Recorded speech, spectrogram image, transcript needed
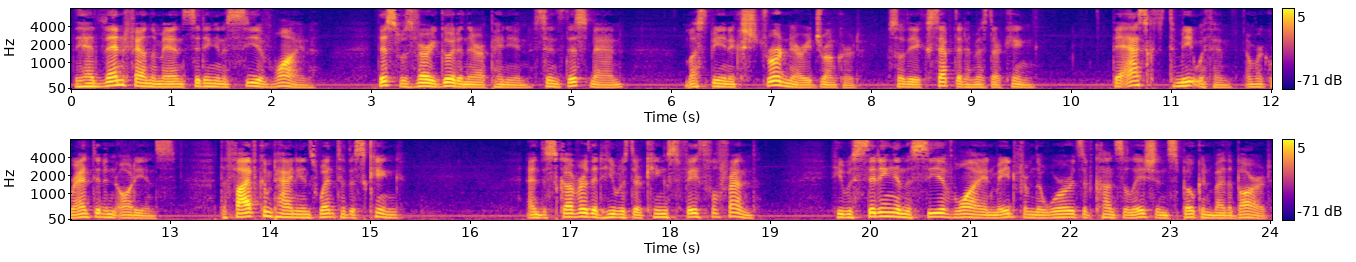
They had then found the man sitting in a sea of wine. This was very good in their opinion, since this man must be an extraordinary drunkard, so they accepted him as their king. They asked to meet with him, and were granted an audience. The five companions went to this king and discovered that he was their king's faithful friend. He was sitting in the sea of wine made from the words of consolation spoken by the bard.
